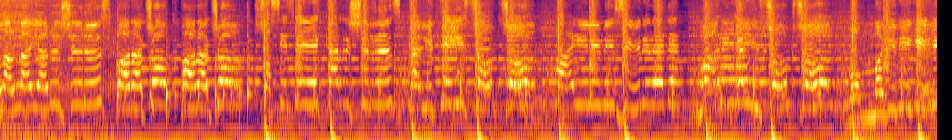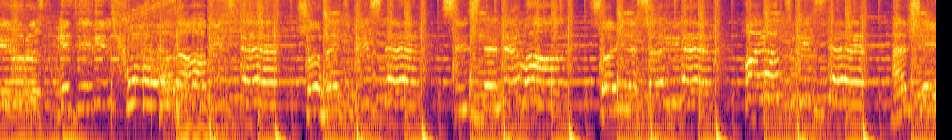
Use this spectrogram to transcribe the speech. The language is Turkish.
Yalanla yarışırız para çok para çok. Sosyeteye karışırız kaliteyiz çok çok. Ailemiz zirvede marikayız çok çok. Bomba gibi geliyoruz ezeriz. Para bizde şöhret bizde. Sizde ne var? Söyle söyle. Hayat bizde. Her şey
